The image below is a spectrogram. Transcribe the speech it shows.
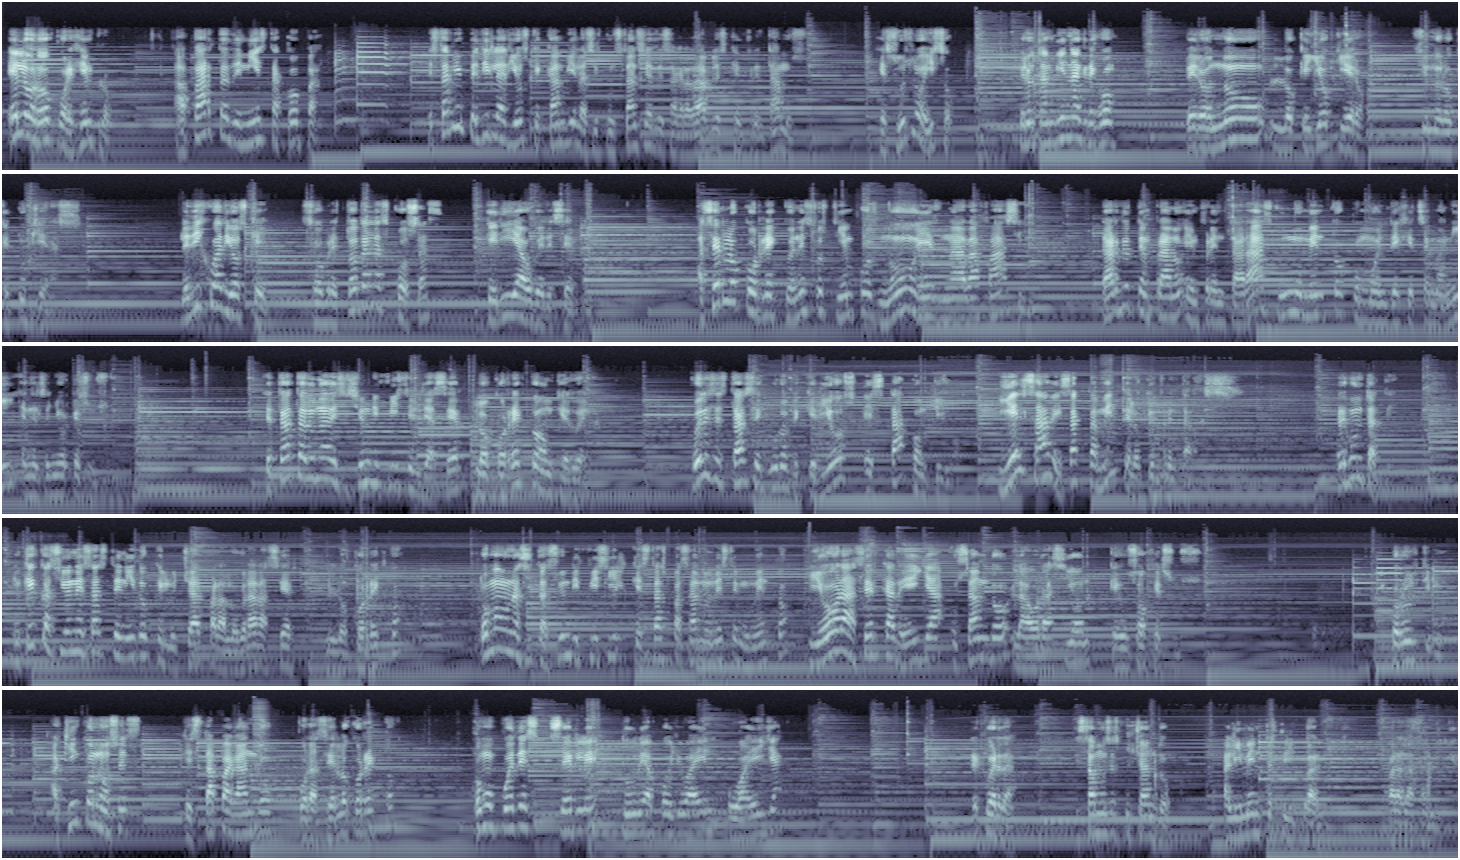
Él oró, por ejemplo, aparta de mí esta copa. Está bien pedirle a Dios que cambie las circunstancias desagradables que enfrentamos. Jesús lo hizo, pero también agregó, pero no lo que yo quiero, sino lo que tú quieras. Le dijo a Dios que, sobre todas las cosas, quería obedecer. Hacer lo correcto en estos tiempos no es nada fácil. Tarde o temprano enfrentarás un momento como el de Getsemaní en el Señor Jesús. Se trata de una decisión difícil de hacer lo correcto aunque duela. Puedes estar seguro de que Dios está contigo y Él sabe exactamente lo que enfrentarás. Pregúntate, ¿En qué ocasiones has tenido que luchar para lograr hacer lo correcto? Toma una situación difícil que estás pasando en este momento y ora acerca de ella usando la oración que usó Jesús. por último, ¿a quién conoces que está pagando por hacer lo correcto? ¿Cómo puedes serle tú de apoyo a él o a ella? Recuerda, estamos escuchando Alimento Espiritual para la Familia.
